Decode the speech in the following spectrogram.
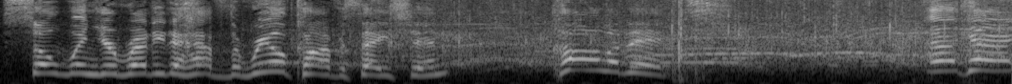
So when you're ready to have the real conversation, call a bitch. Okay?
